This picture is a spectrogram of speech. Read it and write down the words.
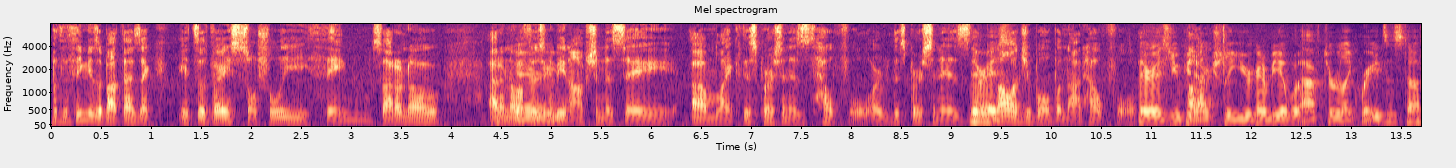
But the thing is about that is like it's a very socially thing, so I don't know. I don't know if there's going to be an option to say, um, like this person is helpful or this person is, is. knowledgeable but not helpful. there is. You could Oh. actually you're gonna be able after like raids and stuff.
